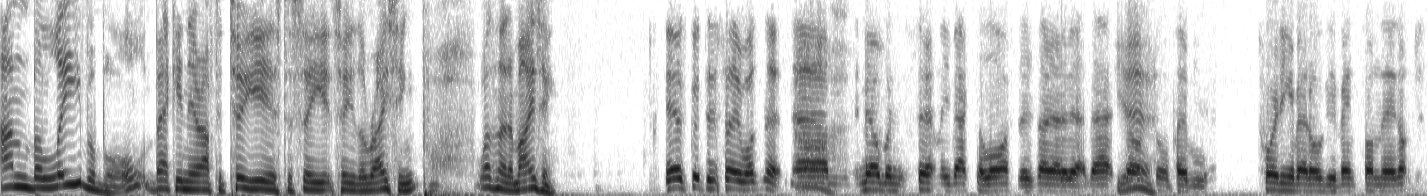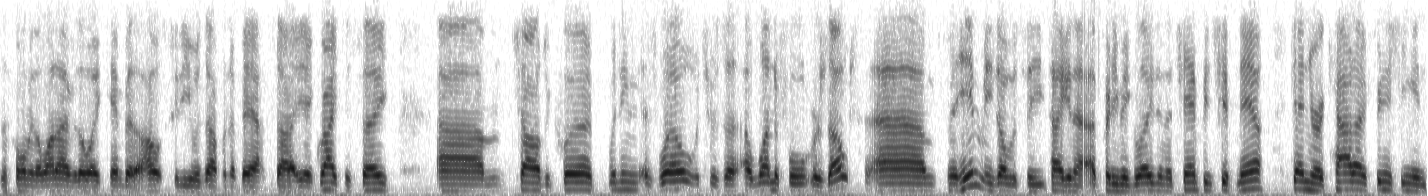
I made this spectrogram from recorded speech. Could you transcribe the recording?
unbelievable back in there after two years to see see the racing. Wasn't it amazing? Yeah, it was good to see, wasn't it? Oh. Um, Melbourne certainly back to life. There's no doubt about that. Yeah. So I saw people tweeting about all the events on there, not just the Formula One over the weekend, but the whole city was up and about. So yeah, great to see. Um, Charles Leclerc winning as well, which was a, a wonderful result um, for him. He's obviously taken a, a, pretty big lead in the championship now. Daniel Ricciardo finishing in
